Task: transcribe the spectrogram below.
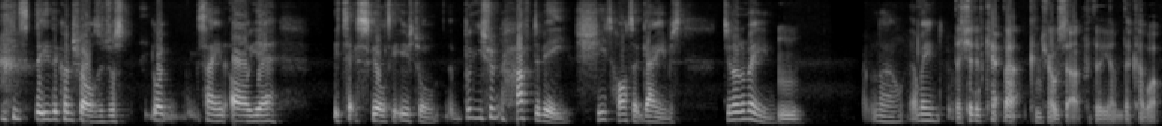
can see the controls are just like saying, "Oh yeah, it takes skill to get used to them," but you shouldn't have to be shit hot at games. Do you know what I mean? Mm. No, I mean, They should have kept that control set up for the um, the co-op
